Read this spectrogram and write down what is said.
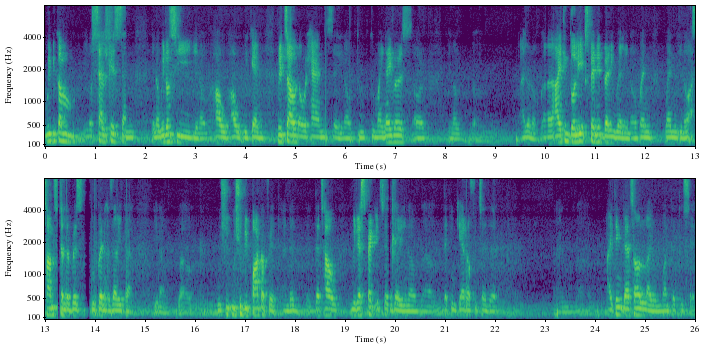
we become you know selfish and you know we don't see you know how how we can reach out our hands uh, you know to to my neighbors or you know. Uh, I don't know. Uh, I think Dolly explained it very well. You know, when when you know Assam celebrates Bhupen Hazarika, you know, uh, we should we should be part of it, and then that's how we respect each other. You know, uh, taking care of each other, and uh, I think that's all I wanted to say.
